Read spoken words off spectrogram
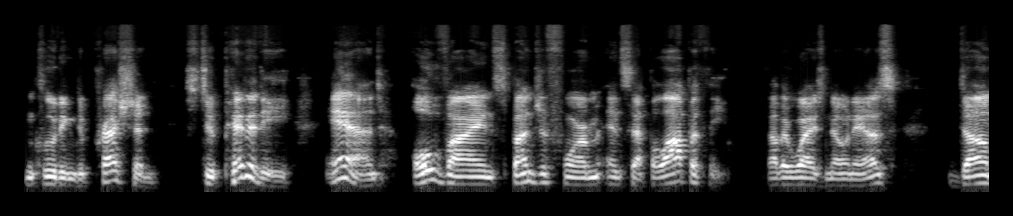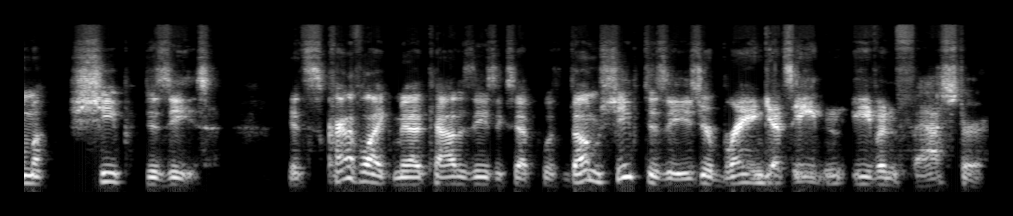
including depression, stupidity, and ovine spongiform encephalopathy, otherwise known as dumb sheep disease. It's kind of like mad cow disease, except with dumb sheep disease, your brain gets eaten even faster.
